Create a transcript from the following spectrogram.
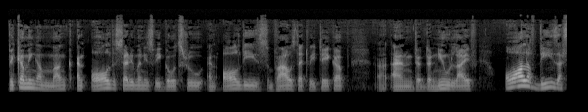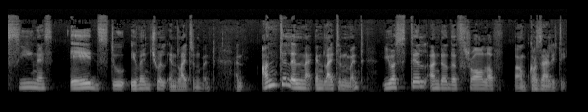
becoming a monk and all the ceremonies we go through and all these vows that we take up uh, and the new life, all of these are seen as aids to eventual enlightenment. And until enlightenment, you are still under the thrall of um, causality.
